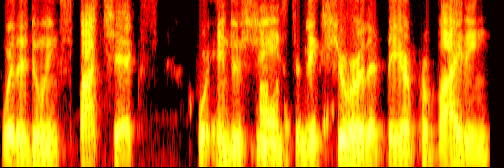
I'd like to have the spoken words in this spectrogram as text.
where they're doing spot checks for industries oh. to make sure that they are providing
